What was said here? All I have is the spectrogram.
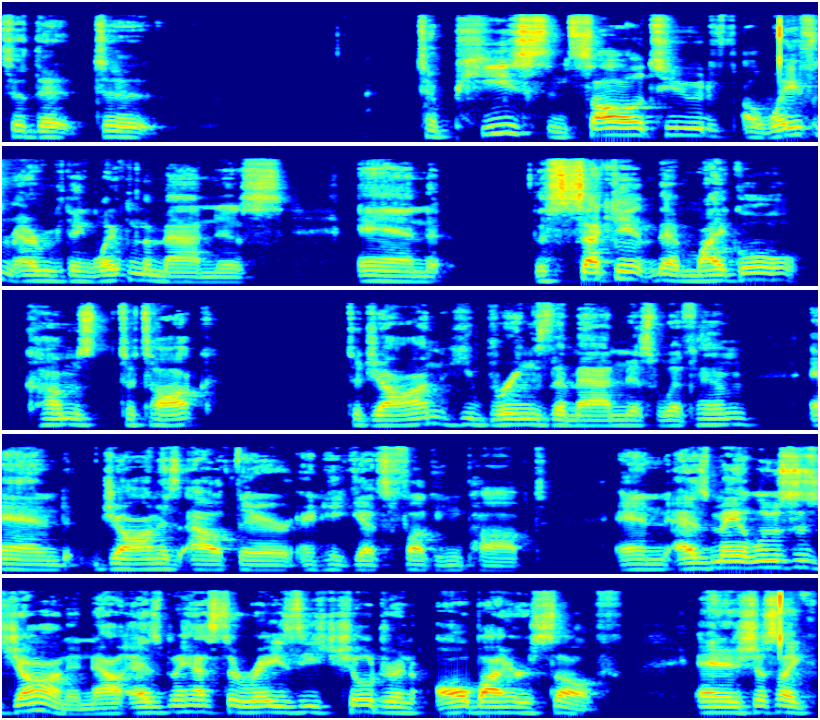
to the to to peace and solitude away from everything away from the madness and the second that michael comes to talk to john he brings the madness with him and john is out there and he gets fucking popped. And esme loses john and now esme has to raise these children all by herself. And it's just like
